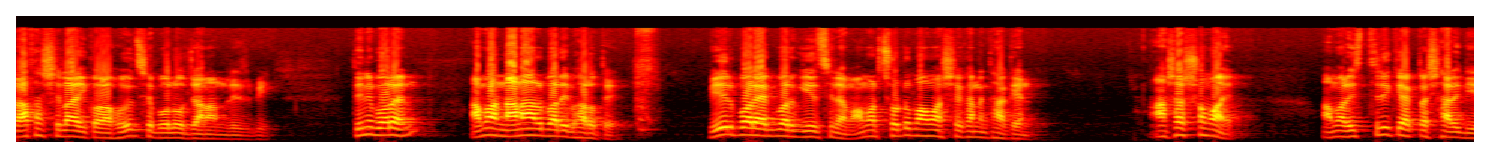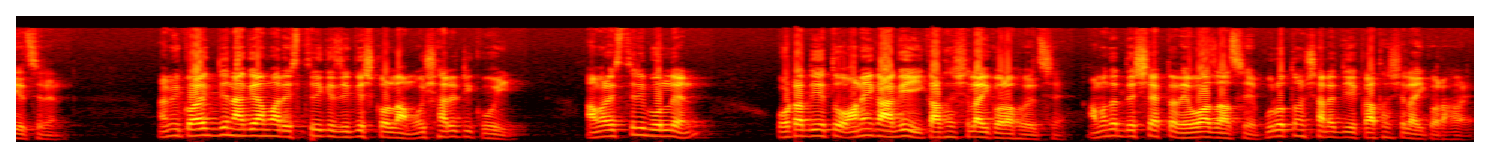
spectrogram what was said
কাঁথা সেলাই করা হয়েছে বলেও জানান রিজবি তিনি বলেন, আমার নানার বাড়ি ভারতে। বিয়ের পর একবার গিয়েছিলাম। আমার ছোট মামা সেখানে থাকেন। আসার সময় আমার স্ত্রীকে একটা শাড়ি দিয়েছিলেন। আমি কয়েকদিন আগে আমার স্ত্রীকে জিজ্ঞেস করলাম, ওই শাড়িটি কই? আমার স্ত্রী বললেন, ওটা দিয়ে তো অনেক আগেই কাঁথা সেলাই করা হয়েছে। আমাদের দেশে একটা রেওয়াজ আছে, পুরাতন শাড়ি দিয়ে কাঁথা সেলাই করা হয়।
